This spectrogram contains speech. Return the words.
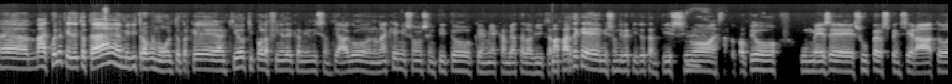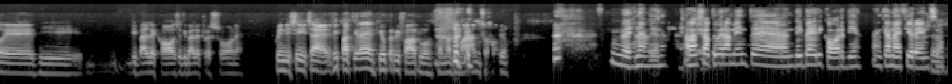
Eh, ma quello che hai detto te mi ritrovo molto perché anch'io tipo alla fine del Cammino di Santiago non è che mi sono sentito che mi è cambiata la vita, ma a parte che mi sono divertito tantissimo, è stato proprio un mese super spensierato e di, di belle cose, di belle persone. Quindi sì, cioè, ripartirei anch'io per rifarlo, cioè, ma domani proprio. Bene, bene. Ha lasciato Ecco. veramente dei bei ricordi, anche a me Fiorenzo.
